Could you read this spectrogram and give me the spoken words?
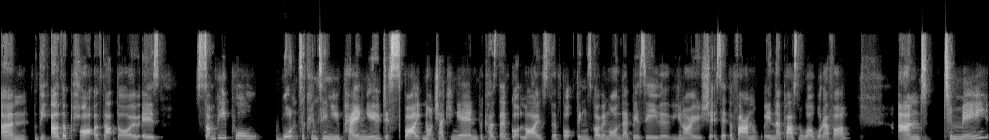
Um, the other part of that though is some people want to continue paying you despite not checking in because they've got lives, they've got things going on, they're busy, the you know, shit's hit the fan in their personal world, whatever. And to me,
